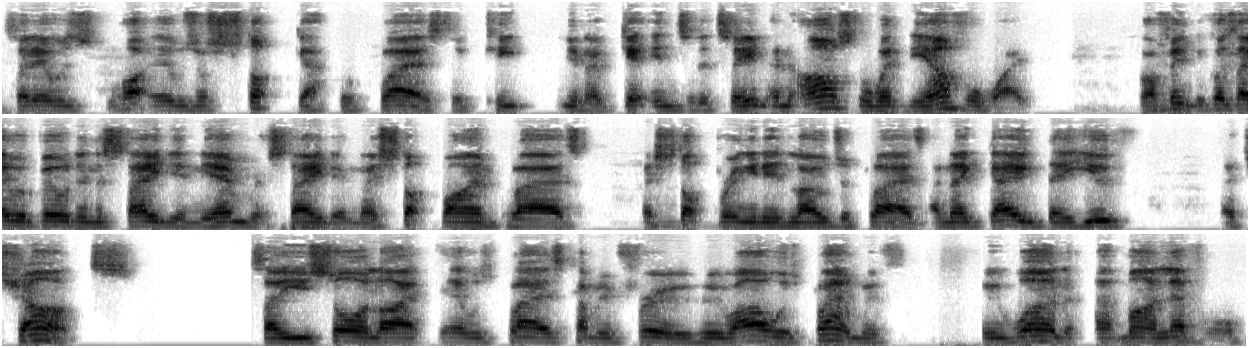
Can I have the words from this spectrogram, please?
So there was there was a stopgap of players to keep you know get into the team, and Arsenal went the other way. I think because they were building the stadium, the Emirates Stadium, they stopped buying players, they stopped bringing in loads of players, and they gave their youth a chance. So you saw like there was players coming through who I was playing with, who weren't at my level,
